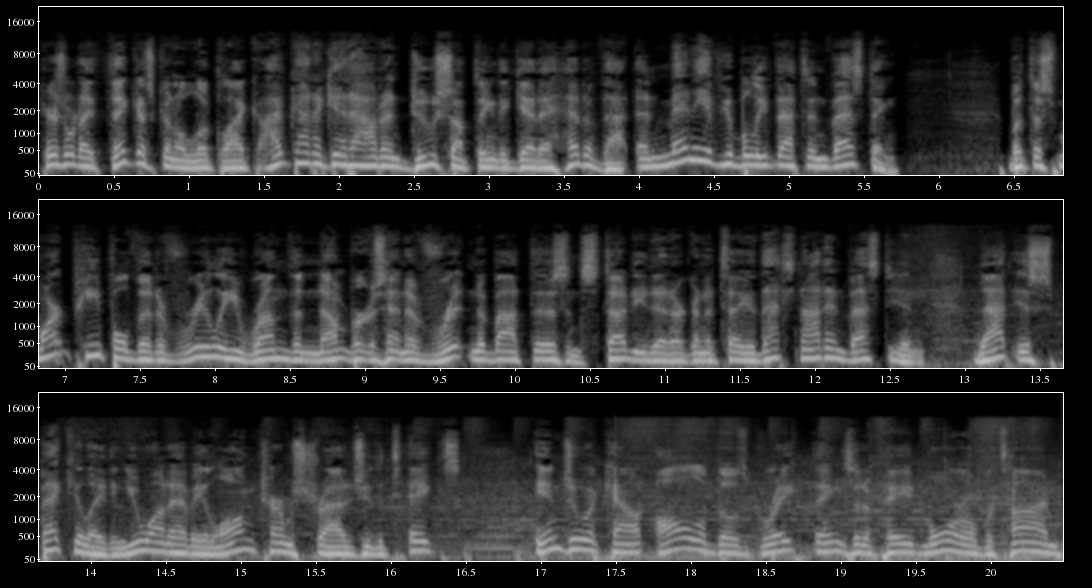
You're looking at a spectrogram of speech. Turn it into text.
Here's what I think it's going to look like. I've got to get out and do something to get ahead of that. And many of you believe that's investing. But the smart people that have really run the numbers and have written about this and studied it are going to tell you that's not investing. That is speculating. You want to have a long-term strategy that takes into account all of those great things that have paid more over time.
